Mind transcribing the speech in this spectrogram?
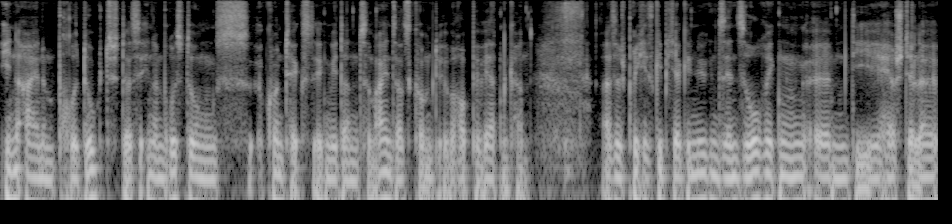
in einem Produkt, das in einem Rüstungskontext irgendwie dann zum Einsatz kommt, überhaupt bewerten kann. Also sprich, es gibt ja genügend Sensoriken, ähm, die Hersteller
